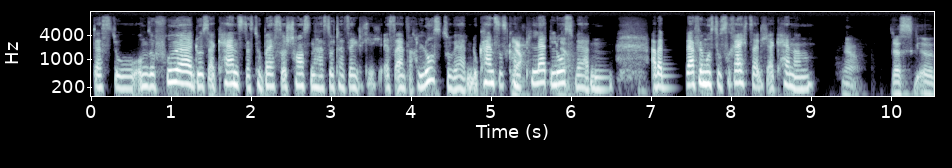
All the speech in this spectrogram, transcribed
dass du umso früher du es erkennst, desto bessere Chancen hast du tatsächlich, es einfach loszuwerden. Du kannst es komplett ja. loswerden. Ja. Aber dafür musst du es rechtzeitig erkennen. Ja, das äh,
